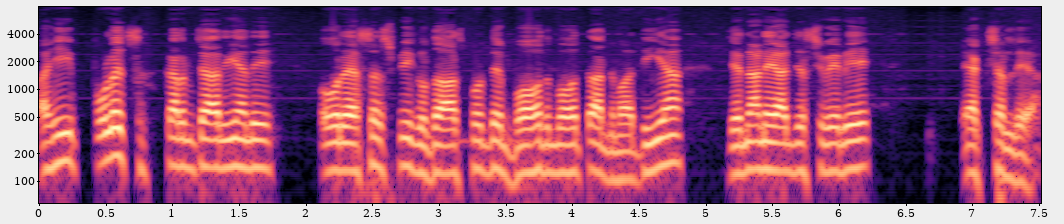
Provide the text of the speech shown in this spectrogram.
ਅਸੀਂ ਪੁਲਿਸ ਕਰਮਚਾਰੀਆਂ ਦੇ ਔਰ ਐਸਐਸਪੀ ਗੁਰਦਾਸਪੁਰ ਦੇ ਬਹੁਤ ਬਹੁਤ ਧੰਨਵਾਦੀ ਆ ਜਿਨ੍ਹਾਂ ਨੇ ਅੱਜ ਸਵੇਰੇ ਐਕਸ਼ਨ ਲਿਆ।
